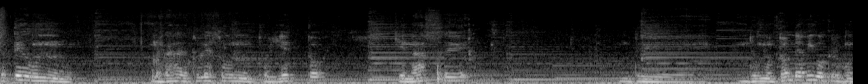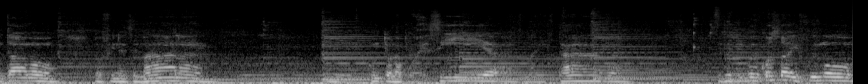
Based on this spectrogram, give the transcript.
este es un. La Casa de Tertulia es un proyecto que nace de, un montón de amigos que nos juntábamos los fines de semana, eh, junto a la poesía, la guitarra, ese tipo de cosas, y fuimos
